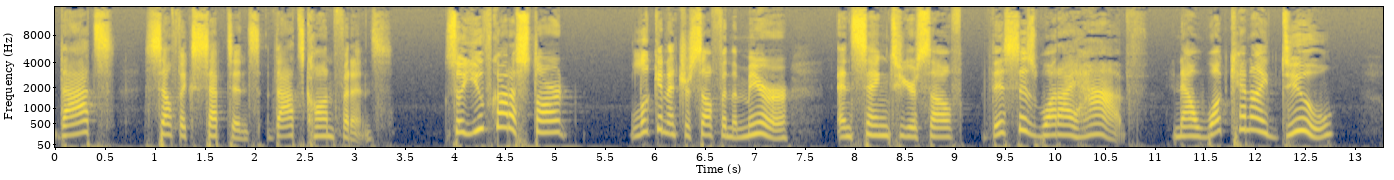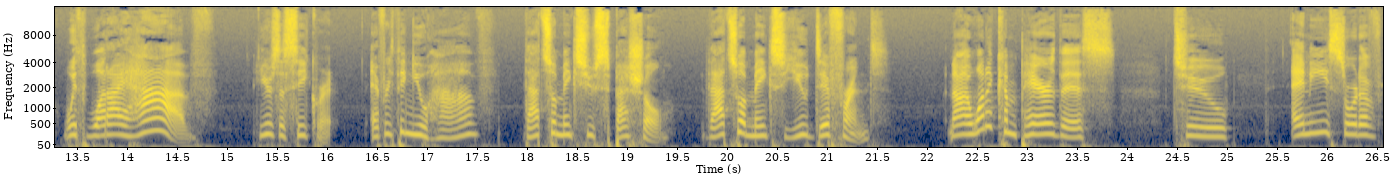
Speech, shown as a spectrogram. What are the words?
That's self acceptance. That's confidence. So you've got to start looking at yourself in the mirror and saying to yourself, this is what I have. Now, what can I do with what I have? Here's a secret everything you have, that's what makes you special. That's what makes you different. Now, I want to compare this to any sort of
